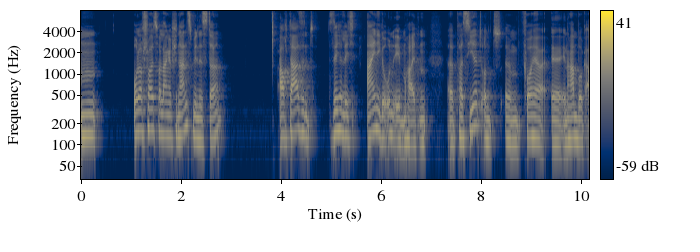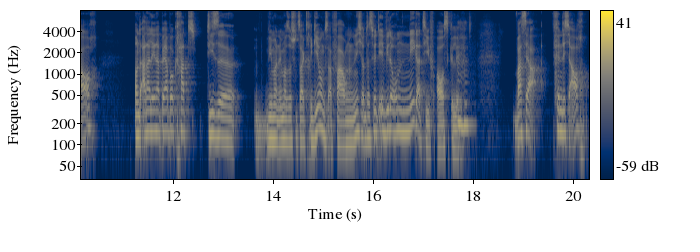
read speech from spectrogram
Mm, Olaf Scholz war lange Finanzminister. Auch da sind sicherlich einige Unebenheiten äh, passiert und ähm, vorher äh, in Hamburg auch. Und Annalena Baerbock hat diese, wie man immer so schön sagt, Regierungserfahrungen nicht. Und das wird ihr wiederum negativ ausgelegt. Mhm. Was ja finde ich auch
